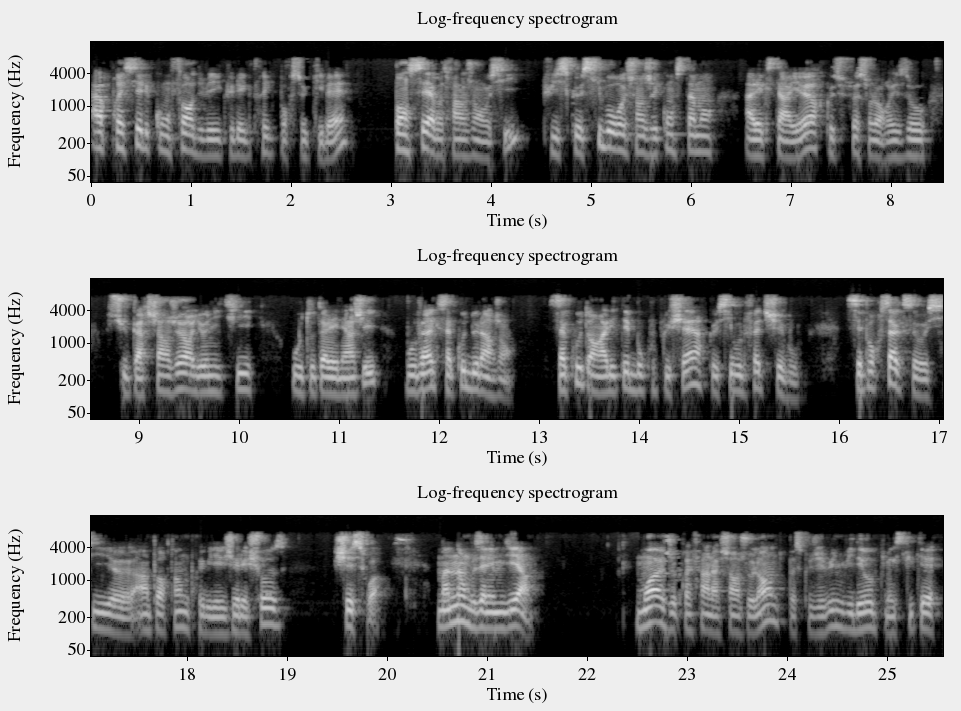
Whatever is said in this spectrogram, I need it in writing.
apprécier le confort du véhicule électrique pour ce qu'il est. Pensez à votre argent aussi. puisque si vous rechargez constamment à l'extérieur, que ce soit sur le réseau Supercharger, Unity ou Total Energy, vous verrez que ça coûte de l'argent. Ça coûte en réalité beaucoup plus cher que si vous le faites chez vous. C'est pour ça que c'est aussi euh, important de privilégier les choses chez soi. Maintenant, vous allez me dire, moi, je préfère la charge lente parce que j'ai vu une vidéo qui m'expliquait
